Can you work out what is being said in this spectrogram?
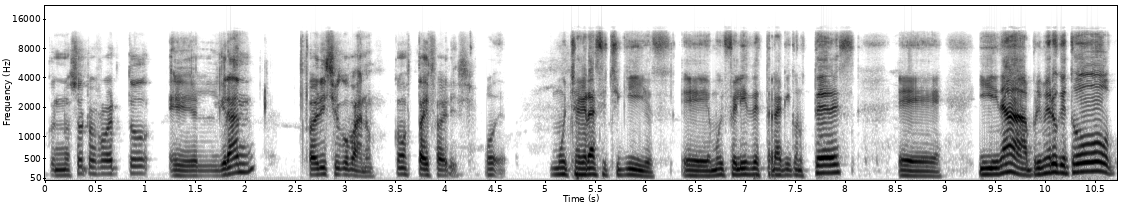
Con nosotros, Roberto, el gran Fabricio Copano. ¿Cómo estáis, Fabricio? Muchas gracias, chiquillos. Eh, muy feliz de estar aquí con ustedes. Eh, y nada, primero que todo,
